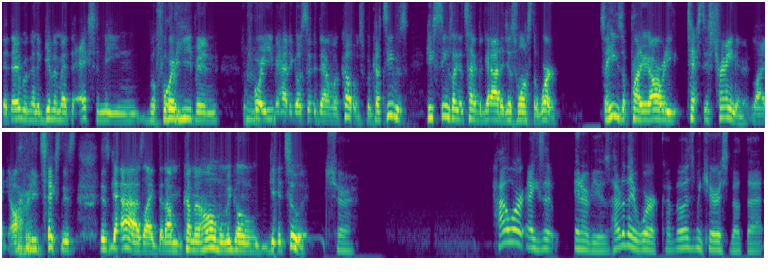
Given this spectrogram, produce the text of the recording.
that they were going to give him at the exit meeting before he even hmm. before he even had to go sit down with coach because he was he seems like the type of guy that just wants to work. So he's probably already text his trainer, like already text his his guys like that I'm coming home and we're gonna get to it. Sure. How are exit interviews? How do they work? I've always been curious about that.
